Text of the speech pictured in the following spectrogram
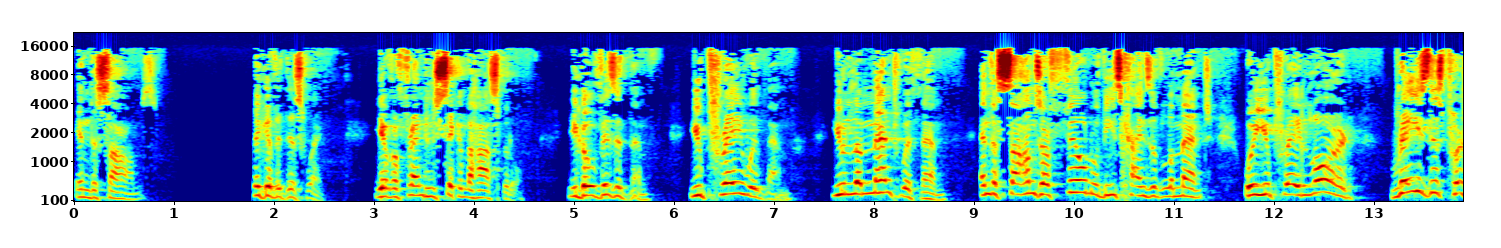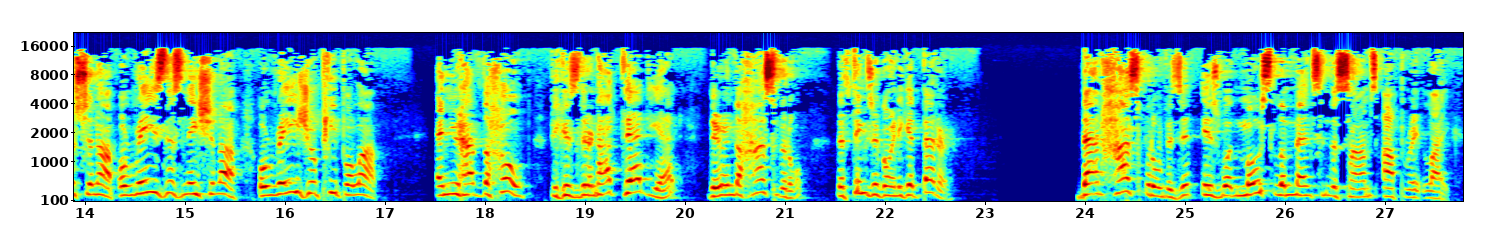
in the Psalms. Think of it this way you have a friend who's sick in the hospital. You go visit them. You pray with them. You lament with them. And the Psalms are filled with these kinds of lament where you pray, Lord, raise this person up, or raise this nation up, or raise your people up. And you have the hope because they're not dead yet, they're in the hospital, that things are going to get better. That hospital visit is what most laments in the Psalms operate like.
